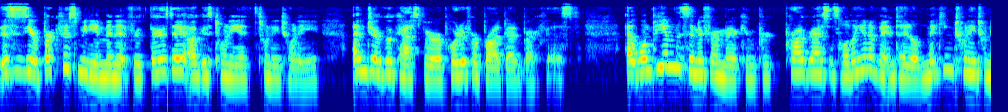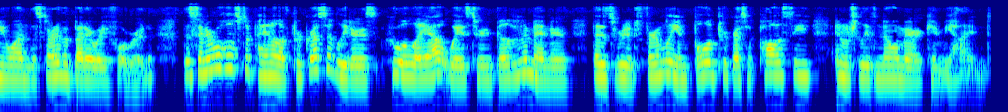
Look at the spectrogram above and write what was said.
This is your Breakfast Media Minute for Thursday, August 20th, 2020. I'm Jericho Casper, reporter for Broadband Breakfast. At 1 p.m., the Center for American Progress is holding an event entitled Making 2021 the Start of a Better Way Forward. The center will host a panel of progressive leaders who will lay out ways to rebuild in a manner that is rooted firmly in bold progressive policy and which leaves no American behind.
